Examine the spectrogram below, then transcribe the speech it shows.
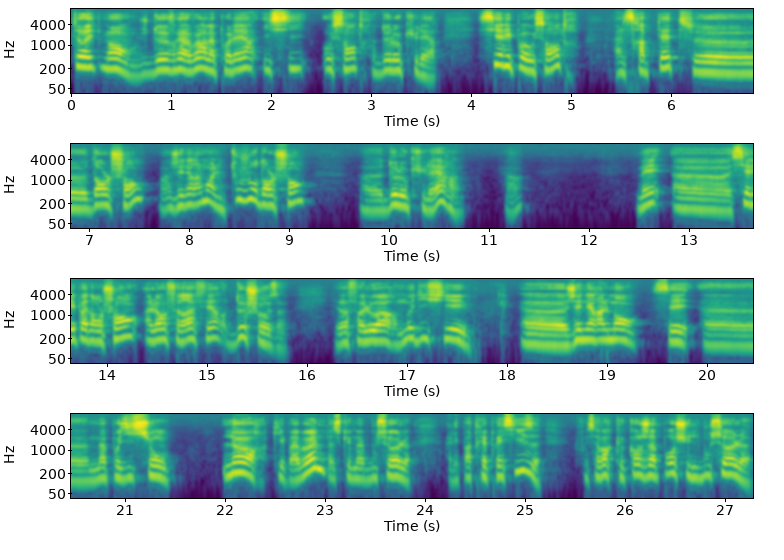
Théoriquement, je devrais avoir la polaire ici au centre de l'oculaire. Si elle n'est pas au centre, elle sera peut-être euh, dans le champ. Hein. généralement, elle est toujours dans le champ euh, de l'oculaire. Hein. Mais euh, si elle n'est pas dans le champ, alors il faudra faire deux choses. Il va falloir modifier, généralement, c'est ma position nord qui n'est pas bonne, parce que ma boussole, elle n'est pas très précise. Il faut savoir que quand j'approche une boussole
